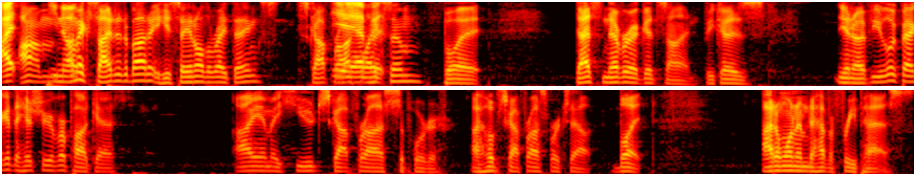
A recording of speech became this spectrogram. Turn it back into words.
I I'm you know I'm excited about it. He's saying all the right things. Scott Frost Yeah, likes but- him, but that's never a good sign because you know if you look back at the history of our podcast, I am a huge Scott Frost supporter. I hope Scott Frost works out, but I don't want him to have a free pass.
